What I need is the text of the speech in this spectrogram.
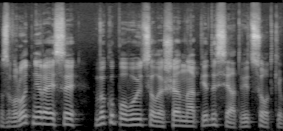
зворотні рейси викуповуються лише на 50%.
